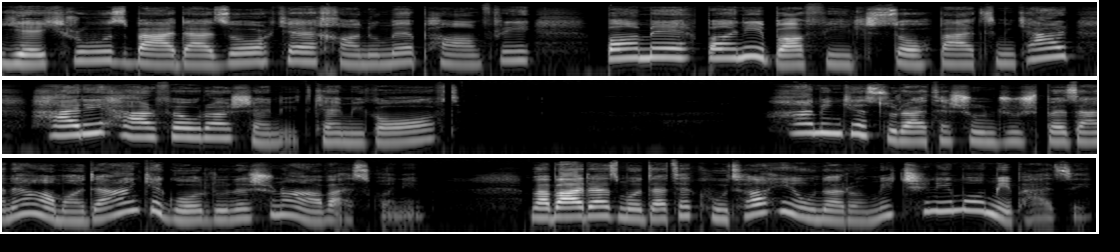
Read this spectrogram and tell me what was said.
یک روز بعد از ظهر که خانم پامفری با مهربانی با فیلچ صحبت می کرد، هری حرف او را شنید که می گفت همین که صورتشون جوش بزنه آمادن که گلدونشون رو عوض کنیم و بعد از مدت کوتاهی اونا رو میچینیم و میپزیم.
